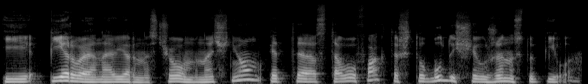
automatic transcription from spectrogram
И первое, наверное, с чего мы начнем, это с того факта, что будущее уже наступило.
